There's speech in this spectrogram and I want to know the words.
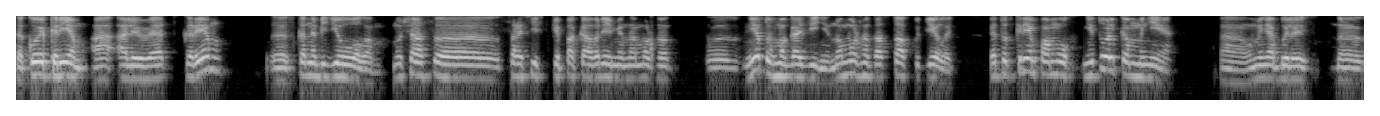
такой крем, а оливет крем с каннабидиолом. Ну, сейчас с российской пока временно можно Э, нету в магазине, но можно доставку делать. Этот крем помог не только мне, а, у меня были э,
